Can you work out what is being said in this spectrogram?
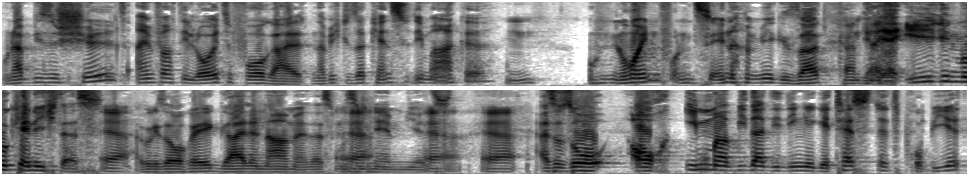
und habe dieses Schild einfach die Leute vorgehalten. Habe ich gesagt, kennst du die Marke? Und neun von zehn haben mir gesagt. Kannten ja, ja, irgendwo kenne ich das. Ja. Habe gesagt, okay, geiler Name, das muss Ja. ich nehmen jetzt. Ja. Ja. Also so auch immer wieder die Dinge getestet, probiert.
